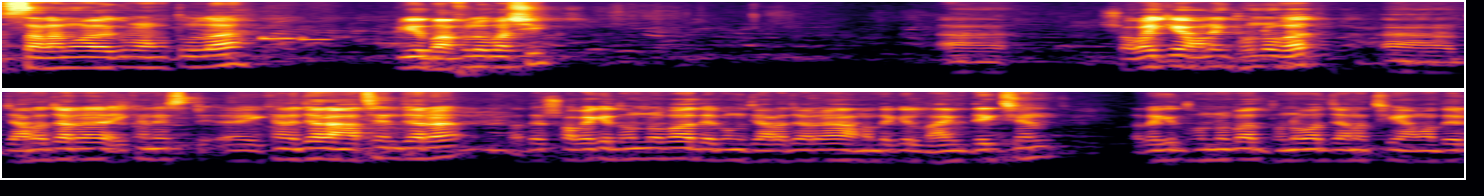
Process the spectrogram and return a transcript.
আসসালামু আলাইকুম রহমতুল্লাহ। প্রিয় বাফলোবাসী সবাইকে অনেক ধন্যবাদ। যারা যারা এখানে এখানে যারা আছেন যারা, তাদের সবাইকে ধন্যবাদ এবং যারা যারা আমাদেরকে লাইভ দেখছেন, তাদেরকে ধন্যবাদ। ধন্যবাদ জানাচ্ছি আমাদের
